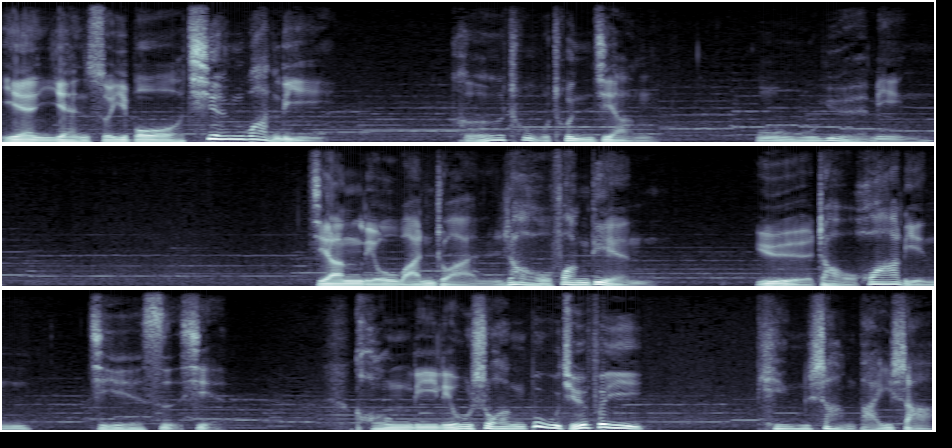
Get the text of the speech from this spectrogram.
滟滟随波千万里，何处春江无月明？江流宛转绕芳甸。月照花林皆似霰，空里流霜不觉飞。汀上白沙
